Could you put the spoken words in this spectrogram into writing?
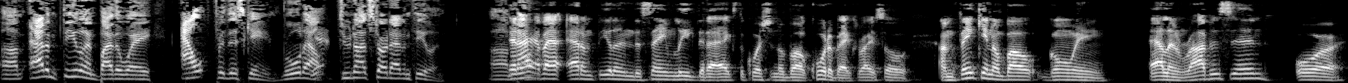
Um, Adam Thielen, by the way, out for this game. Ruled out. Do not start Adam Thielen. Um, And I have Adam Thielen in the same league that I asked the question about quarterbacks, right? So I'm thinking about going Allen Robinson or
